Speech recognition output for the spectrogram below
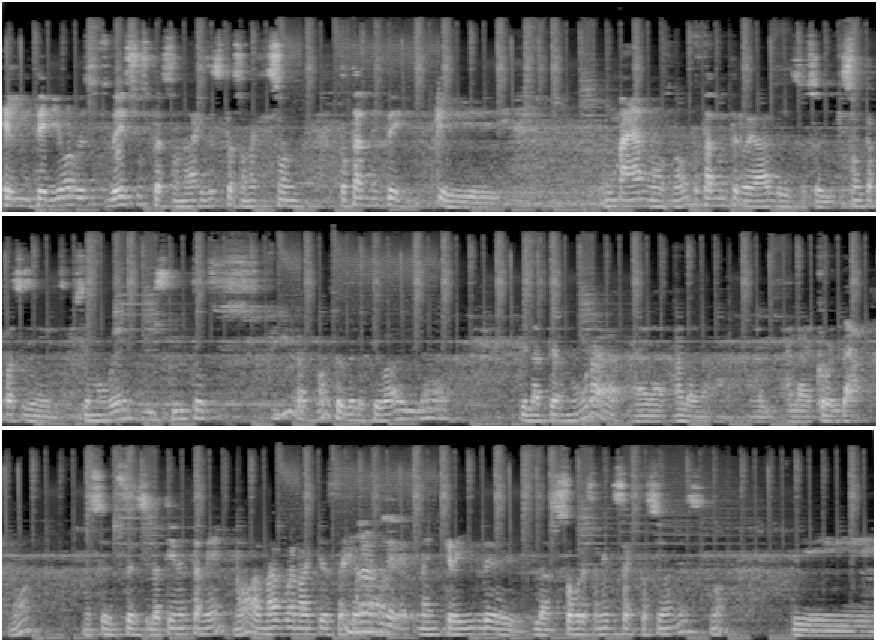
El interior de, de sus personajes, esos personajes son totalmente eh, humanos, ¿no? Totalmente reales, o sea, que son capaces de, de mover distintos fibras, ¿no? Desde lo que va de la, de la ternura a la, a la, a- a la crueldad, ¿no? No sé ustedes si la tienen también, ¿no? Además, bueno, hay que destacar No la la, increíble, las sobresalientes actuaciones, ¿no? De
